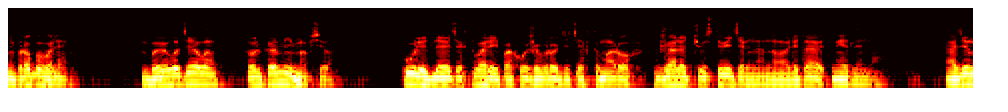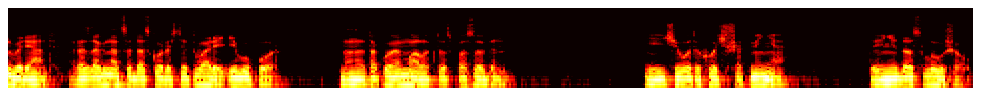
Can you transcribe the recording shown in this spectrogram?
не пробовали?» «Было дело, только мимо все. Пули для этих тварей похожи вроде тех комаров. Жалят чувствительно, но летают медленно. Один вариант – разогнаться до скорости твари и в упор. Но на такое мало кто способен». «И чего ты хочешь от меня?» «Ты не дослушал».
